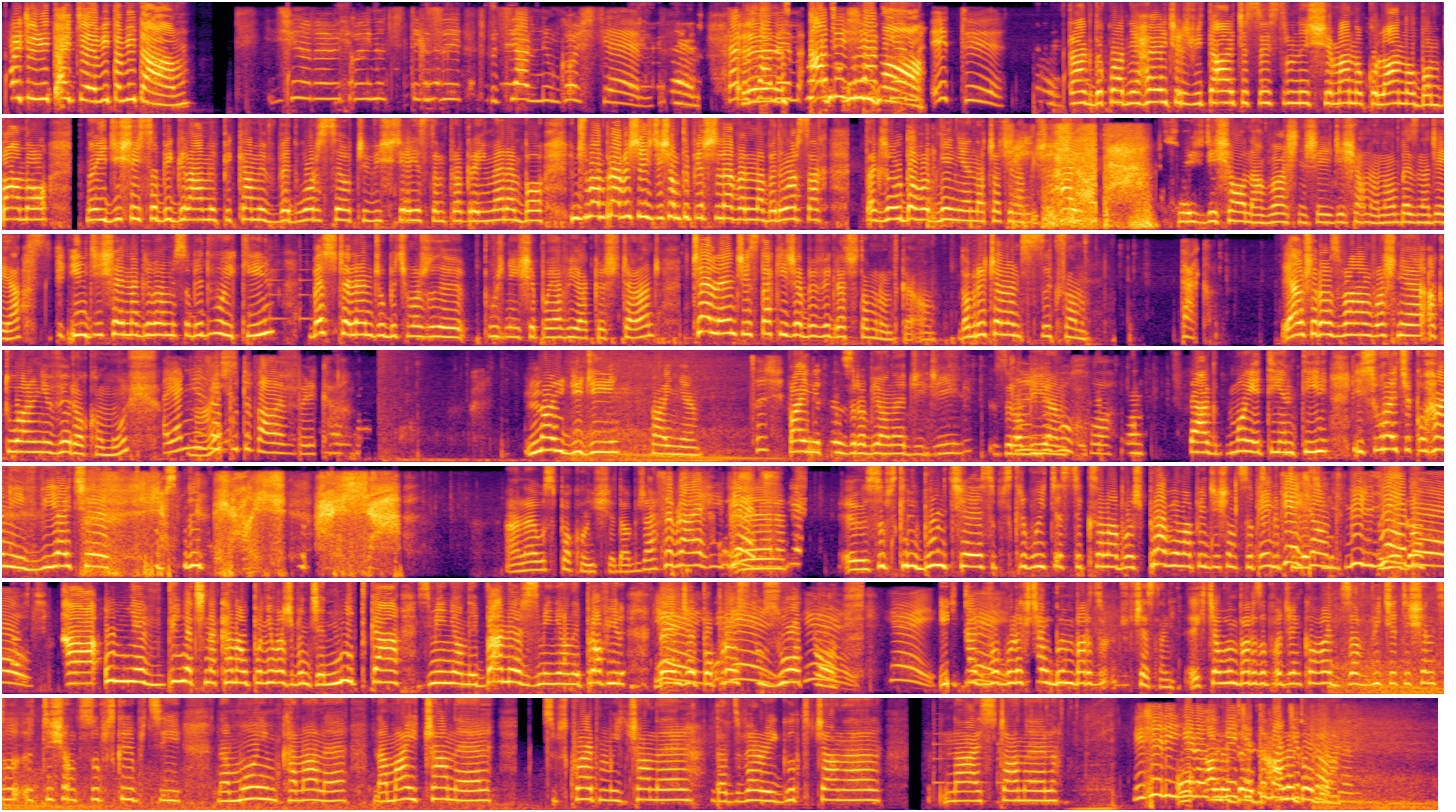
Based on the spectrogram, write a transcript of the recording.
Witajcie, witajcie, witam, witam. Dzisiaj nagramy kolejny odcinek z specjalnym gościem. Tak Eee, zwanym i ty. Tak, dokładnie, hej, cześć, witajcie, z tej strony Siemano, Kolano, Bambano. No i dzisiaj sobie gramy, pikamy w Bedwarsy, oczywiście jestem progamerem, bo już mam prawie 61 level na Bedwarsach, także udowodnienie na czacie napiszę. Hej, 60, właśnie 60, no beznadzieja. I dzisiaj nagrywamy sobie dwójki, bez challenge'u, być może później się pojawi jakiś challenge. Challenge jest taki, żeby wygrać tą rundkę, o. Dobry challenge z Syxon. Tak. Ja już rozwalam właśnie aktualnie wyro komuś. A ja nie Nice. zabudowałem bryka. No i GG, fajnie. Coś, Fajnie to jest zrobione, GG. coś Zrobiłem. wybuchło. Tak, moje TNT. I słuchajcie, kochani, wbijajcie subskryp... Ale uspokój się, dobrze? Zebrałeś E, e, subskrybujcie, subskrybujcie Styksona, bo już prawie ma 50 subskrypcji. 50 milionów! A u mnie wbijać na kanał, ponieważ będzie nutka, zmieniony banner, zmieniony profil, będzie po prostu złoto. Jej, jej. I tak w ogóle chciałbym bardzo, przestań, chciałbym bardzo podziękować za wbicie tysiącu, tysiąc subskrypcji na moim kanale, na my channel. Subscribe my channel, that's very good channel, nice channel. Jeżeli O, nie ale rozumiecie, dobra, to ale macie dobra. problem.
